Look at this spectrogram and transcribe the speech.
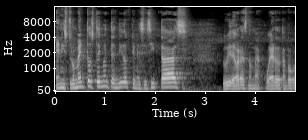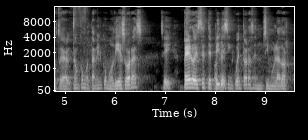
en instrumentos tengo entendido que necesitas, uy, de horas no me acuerdo tampoco, son como también como 10 horas, ¿sí? Pero este te pide 50 horas en un simulador.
